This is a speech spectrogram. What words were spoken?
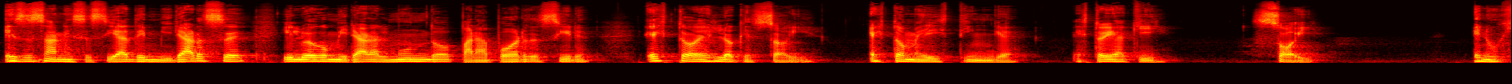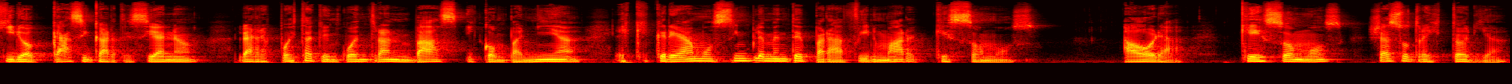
Es esa necesidad de mirarse y luego mirar al mundo para poder decir, esto es lo que soy, esto me distingue, estoy aquí, soy. En un giro casi cartesiano, la respuesta que encuentran Bass y compañía es que creamos simplemente para afirmar que somos. Ahora, qué somos ya es otra historia,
